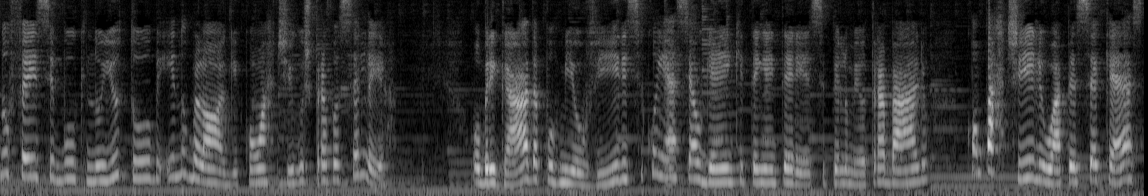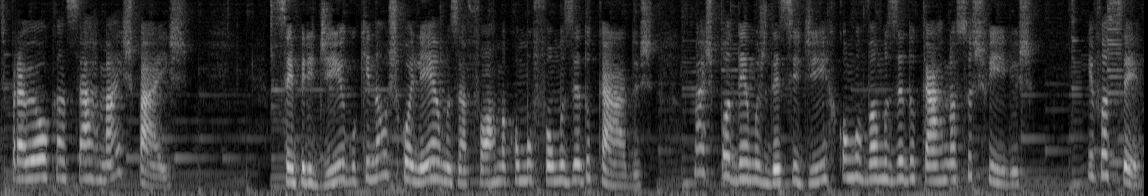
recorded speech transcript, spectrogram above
no Facebook, no YouTube e no blog, com artigos para você ler. Obrigada por me ouvir e se conhece alguém que tenha interesse pelo meu trabalho, compartilhe o APCcast para eu alcançar mais pais. Sempre digo que não escolhemos a forma como fomos educados, mas podemos decidir como vamos educar nossos filhos. E você?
